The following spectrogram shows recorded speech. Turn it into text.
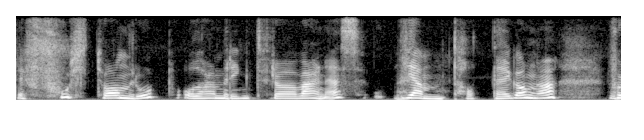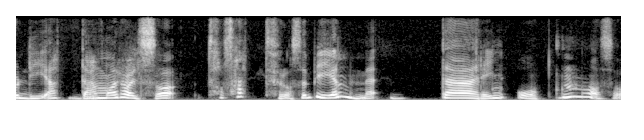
det er fullt av anrop, og da har de ringt fra Værnes gjentatte ganger, fordi at de har altså satt fra seg bilen med dæren åpen, altså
